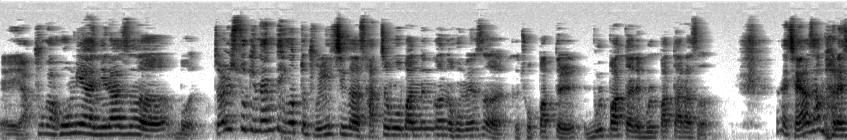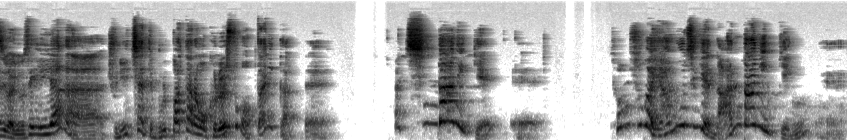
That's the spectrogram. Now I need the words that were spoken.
야쿠가 홈이 아니라서 뭐 쩔수긴 한데 이것도 주니치가 4.5 받는 거는 홈에서 그 족밥들 물빠따 대 물빠따라서 근데 제가 항상 말하지만 요새 일야가 주니치한테 물빠따라고 그럴 수가 없다니까 예. 아, 친다니까 예. 점수가 야무지게 난다니까 예.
